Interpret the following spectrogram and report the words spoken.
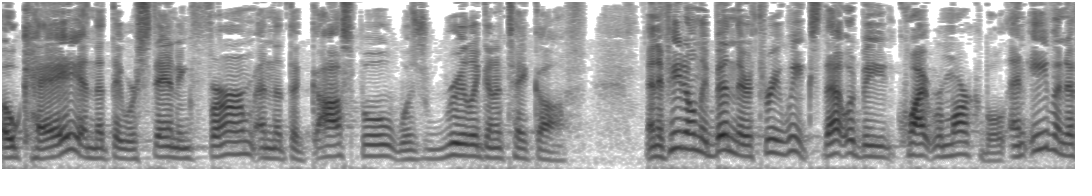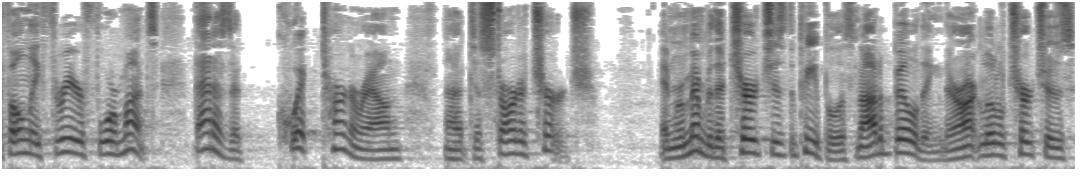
okay and that they were standing firm and that the gospel was really going to take off. And if he'd only been there three weeks, that would be quite remarkable. And even if only three or four months, that is a quick turnaround uh, to start a church. And remember, the church is the people. It's not a building. There aren't little churches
